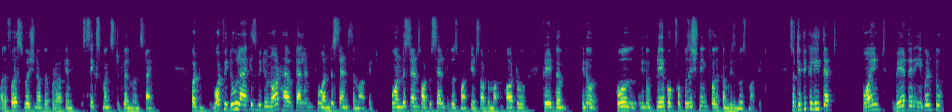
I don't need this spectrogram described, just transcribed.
or the first version of the product in six months to 12 months time. But what we do lack is we do not have talent who understands the market who understands how to sell to those markets, how to how to create the you know whole you know playbook for positioning for the companies in those markets. So typically that point where they're able to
